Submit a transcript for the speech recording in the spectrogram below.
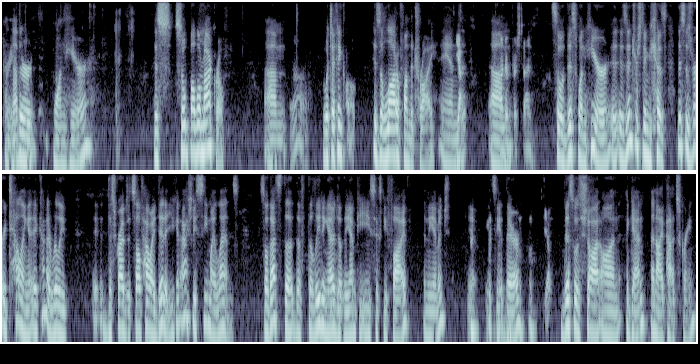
Great. Another one here is soap bubble macro, um, Oh, which I think is a lot of fun to try. And Yeah. um, Hundred percent. so this one here is interesting because this is very telling. It, it kind of really it describes itself how I did it. You can actually see my lens. So that's the the, the leading edge of the MPE 65 in the image. Yeah. You can see it there. Yep. This was shot on again an iPad screen,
